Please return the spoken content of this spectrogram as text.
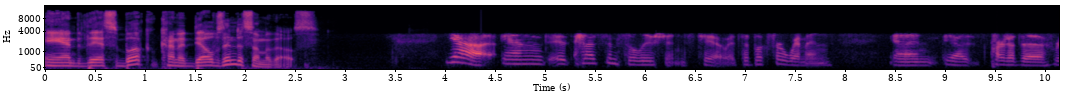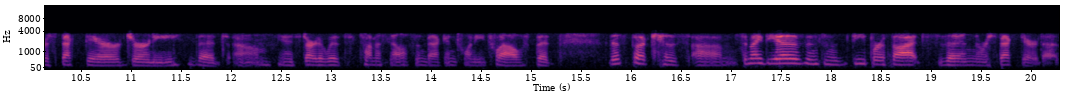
and this book kind of delves into some of those. Yeah, and it has some solutions too. It's a book for women, and you know, it's part of the Respect Dare journey that um, you know started with Thomas Nelson back in 2012. But this book has um, some ideas and some deeper thoughts than the Respect Dare does.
